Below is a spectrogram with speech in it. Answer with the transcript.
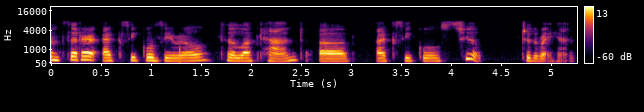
Consider x equals 0 to the left hand of x equals 2 to the right hand.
